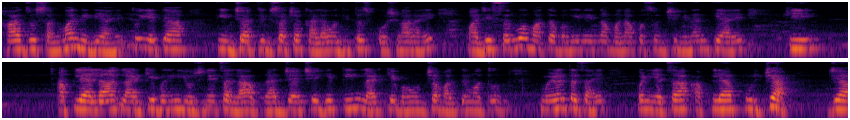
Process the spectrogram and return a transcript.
हा जो सन्मान निधी आहे तो येत्या तीन चार दिवसाच्या कालावधीतच पोचणार आहे. माझी सर्व माता भगिनींना मनापासूनची विनंती आहे की आपल्याला लाडकी बहीण योजनेचा लाभ राज्याचे हे तीन लाडके भाऊंच्या माध्यमातून मिळतच आहे. पण याचा आपल्या पुढच्या ज्या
